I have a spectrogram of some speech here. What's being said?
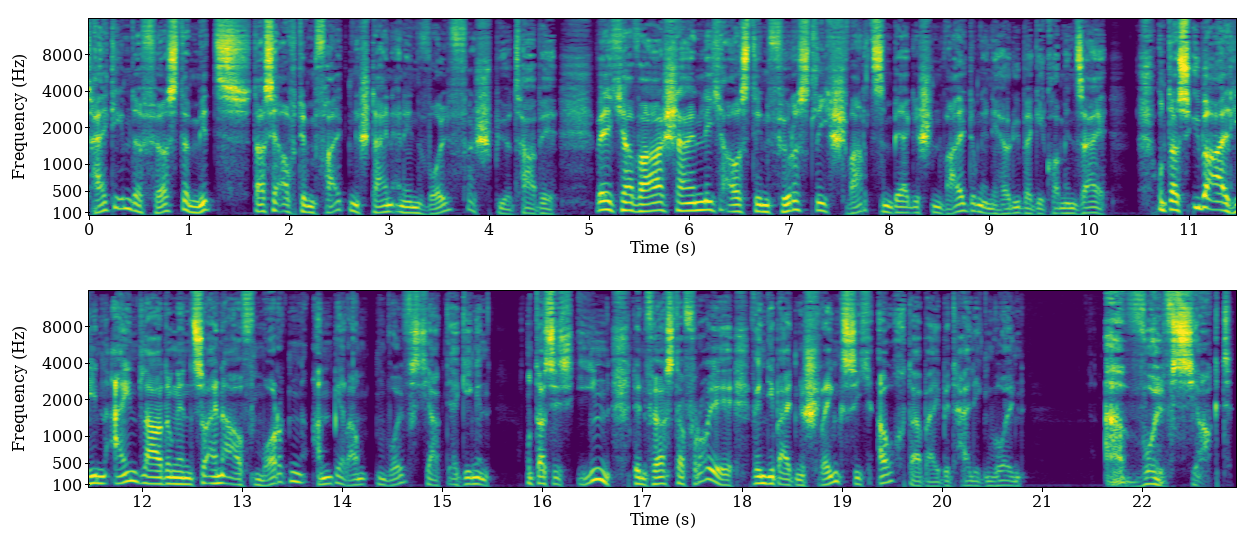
teilte ihm der Förster mit, dass er auf dem Falkenstein einen Wolf verspürt habe, welcher wahrscheinlich aus den fürstlich schwarzenbergischen Waldungen herübergekommen sei, und dass überall hin Einladungen zu einer auf morgen anberaumten Wolfsjagd ergingen, und dass es ihn, den Förster, freue, wenn die beiden Schränks sich auch dabei beteiligen wollen. A Wolfsjagd,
